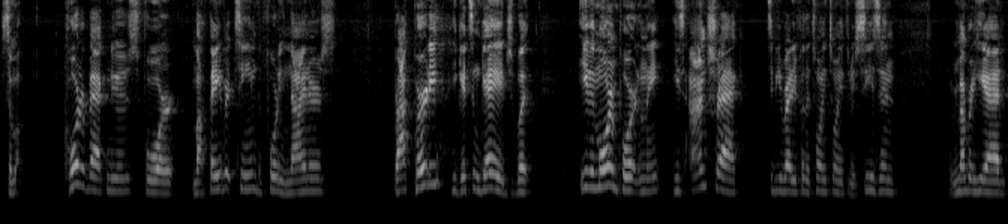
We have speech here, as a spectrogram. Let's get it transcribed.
Some quarterback news for my favorite team, the 49ers. Brock Purdy, he gets engaged, but even more importantly, he's on track to be ready for the 2023 season. Remember, he had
